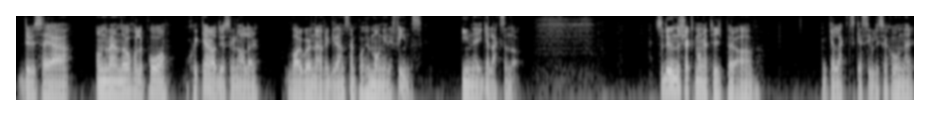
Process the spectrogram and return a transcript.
Det vill säga, om de ändå håller på och skickar radiosignaler, var går den övre gränsen på hur många det finns inne i galaxen då? Så det undersöks många typer av galaktiska civilisationer,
